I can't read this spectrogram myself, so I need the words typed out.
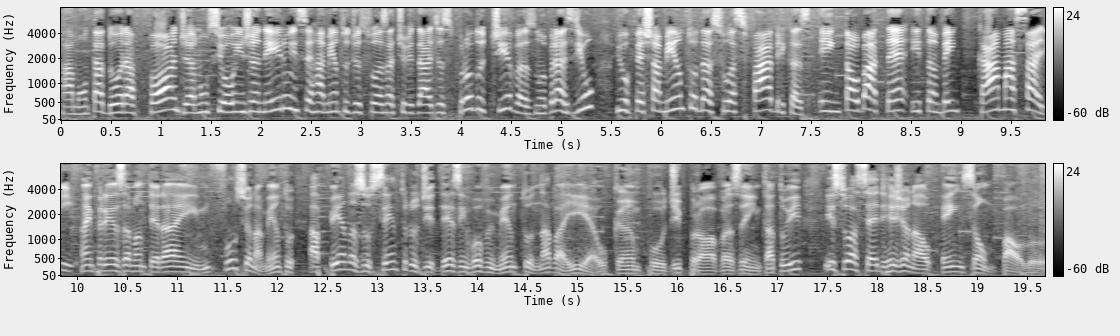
A montadora Ford anunciou em janeiro o encerramento de suas atividades produtivas no Brasil e o fechamento das suas fábricas em Taubaté e também Camaçari. A empresa manterá em funcionamento apenas o Centro de Desenvolvimento na Bahia, o campo de provas em Tatuí e sua sede regional em São Paulo.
